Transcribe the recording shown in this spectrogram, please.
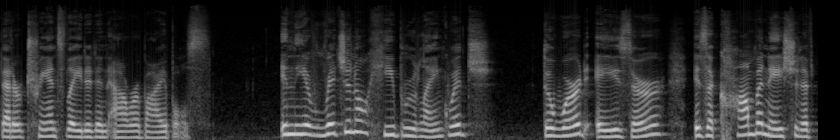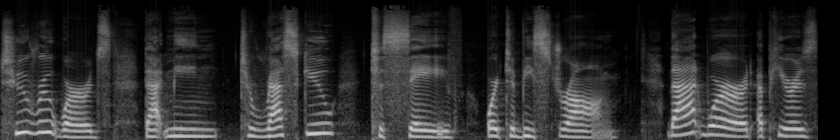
that are translated in our Bibles. In the original Hebrew language, the word azer is a combination of two root words that mean to rescue, to save, or to be strong. That word appears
